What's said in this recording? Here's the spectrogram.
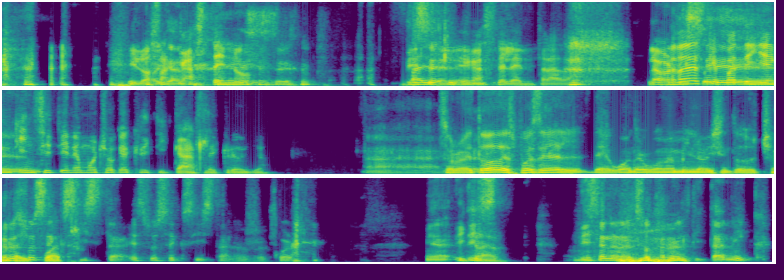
Y lo Oigan. sacaste, ¿no? Dice, Le negaste la entrada. La verdad es que Patty Jenkins sí tiene mucho que criticarle, creo yo. Ah, Sobre pero- todo después del, de Wonder Woman Pero eso es 1984. sexista, eso es sexista, les recuerdo. Mira, claro. dicen en el sótano del Titanic,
